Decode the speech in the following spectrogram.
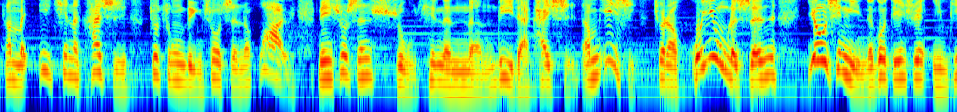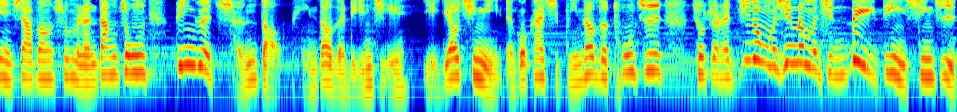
让我们一天的开始就从领受神的话语、领受神属天的能力来开始。让我们一起就来回应我们的神，邀请你能够点选影片下方说明栏当中订阅晨祷频道的连连结，也邀请你能够开启频道的通知，说出来激动我们心，那么请立定心智，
